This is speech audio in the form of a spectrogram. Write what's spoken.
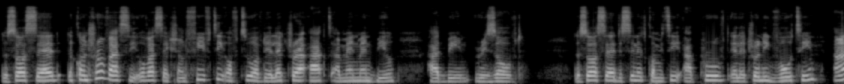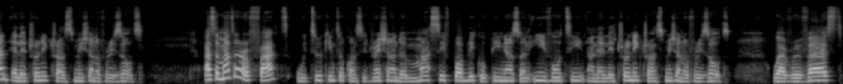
The source said the controversy over Section 50 of 2 of the Electoral Act Amendment Bill had been resolved. The source said the Senate committee approved electronic voting and electronic transmission of results. As a matter of fact, we took into consideration the massive public opinions on e-voting and electronic transmission of results. We have reversed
